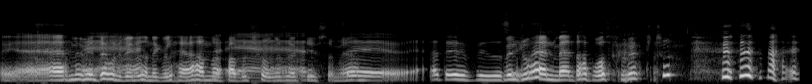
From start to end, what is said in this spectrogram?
Ja, medmindre hun i virkeligheden ikke vil have ham, og bare blev tvunget til at gifte sig med ham. Det, ja, det Vil ikke. du have en mand, der har prøvet at flygte? Nej.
